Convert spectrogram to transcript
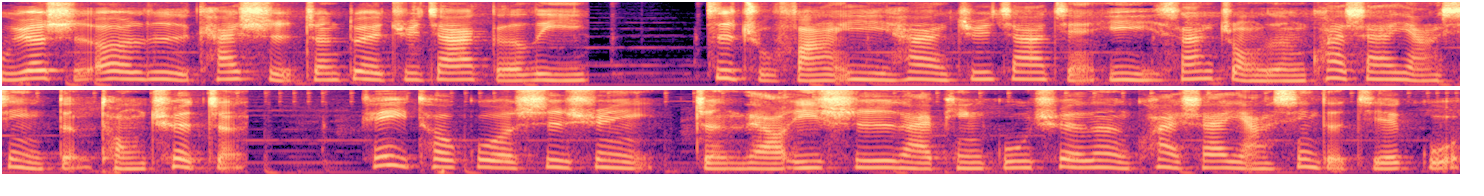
五月十二日开始，针对居家隔离、自主防疫和居家检疫三种人快筛阳性等同确诊，可以透过视讯诊疗医师来评估确认快筛阳性的结果。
